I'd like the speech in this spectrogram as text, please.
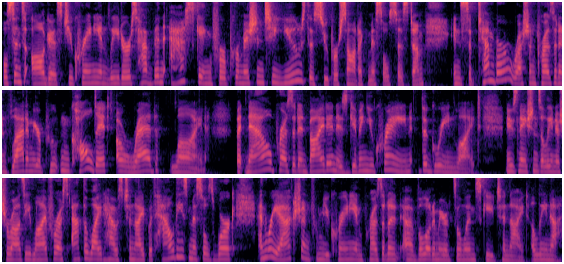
Well, since August, Ukrainian leaders have been asking for permission to use the supersonic missile system. In September, Russian President Vladimir Putin called it a red line. But now President Biden is giving Ukraine the green light. News Nation's Alina Shirazi live for us at the White House tonight with how these missiles work and reaction from Ukrainian President uh, Volodymyr Zelensky tonight. Alina.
